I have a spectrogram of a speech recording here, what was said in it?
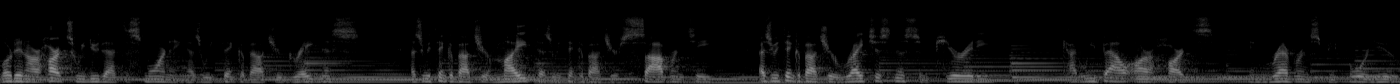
Lord, in our hearts, we do that this morning as we think about your greatness, as we think about your might, as we think about your sovereignty, as we think about your righteousness and purity. God, we bow our hearts in reverence before you,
